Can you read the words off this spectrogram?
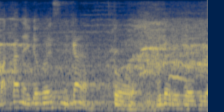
막간 애교도 했으니까 또 무대를 보여드려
